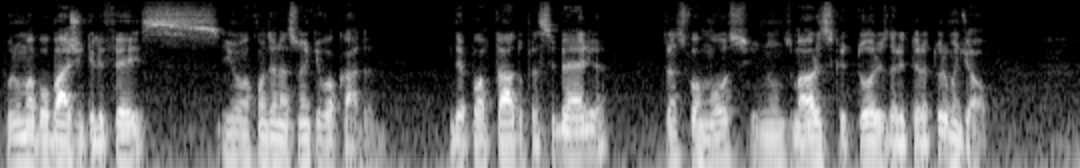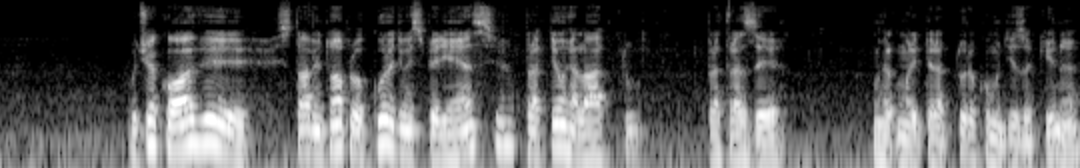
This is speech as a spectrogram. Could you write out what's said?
Por uma bobagem que ele fez e uma condenação equivocada. Deportado para a Sibéria, transformou-se num dos maiores escritores da literatura mundial. O Tchekov estava então à procura de uma experiência para ter um relato para trazer uma literatura, como diz aqui, né?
